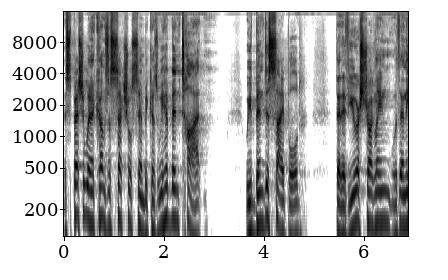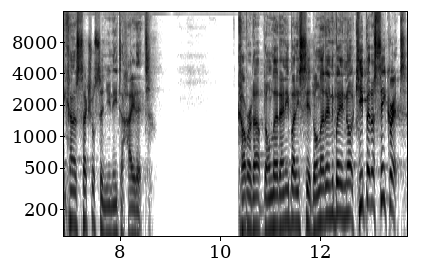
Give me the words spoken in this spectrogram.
especially when it comes to sexual sin, because we have been taught, we've been discipled, that if you are struggling with any kind of sexual sin, you need to hide it. Cover it up. Don't let anybody see it. Don't let anybody know. Keep it a secret.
